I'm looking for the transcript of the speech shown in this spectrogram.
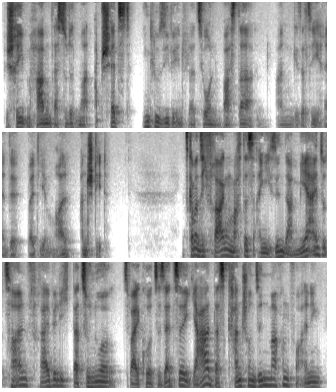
beschrieben haben, dass du das mal abschätzt, inklusive Inflation, was da an gesetzlicher Rente bei dir mal ansteht. Jetzt kann man sich fragen, macht es eigentlich Sinn, da mehr einzuzahlen, freiwillig? Dazu nur zwei kurze Sätze. Ja, das kann schon Sinn machen, vor allen Dingen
